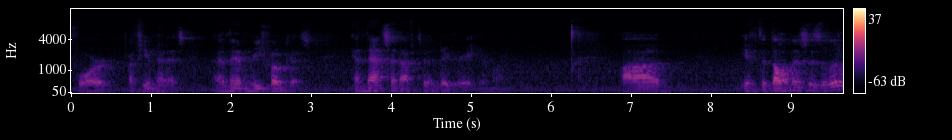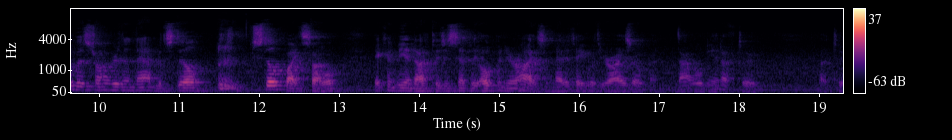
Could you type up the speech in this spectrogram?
for a few minutes, and then refocus, and that's enough to invigorate you. Uh, if the dullness is a little bit stronger than that, but still, still quite subtle, it can be enough to just simply open your eyes and meditate with your eyes open. That will be enough to uh, to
